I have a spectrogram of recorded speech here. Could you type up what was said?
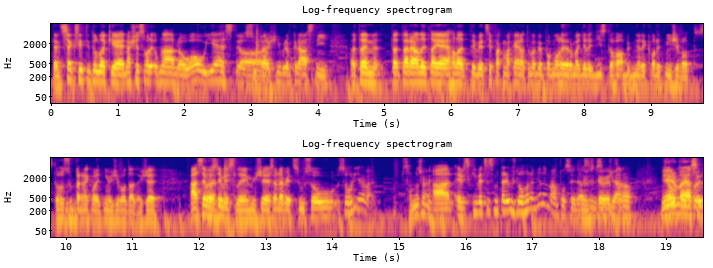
ten sexy titulek je naše svaly obnádnou, oh yes, jo, super, všichni budeme krásný. Ten, ta, ta, realita je, hele, ty věci fakt makají na tom, aby pomohli hromadě lidí z toho, aby měli kvalitní život, z toho super nekvalitního života. Takže já si to prostě je. myslím, že řada věců jsou, jsou hrdinové. Samozřejmě. A irský věci jsme tady už dlouho neměli, mám pocit. Já si myslím, věce. že ano. Mě jenom, já, jsem,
